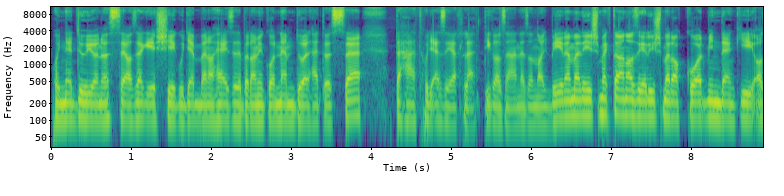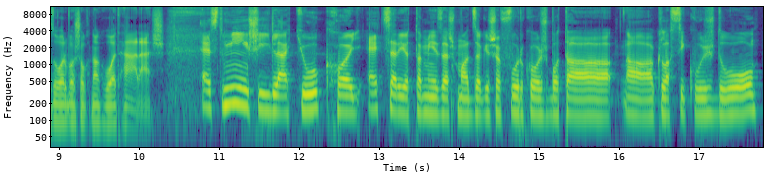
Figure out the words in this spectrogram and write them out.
hogy ne dőljön össze az egészségügy ebben a helyzetben, amikor nem dőlhet össze, tehát hogy ezért lett igazán ez a nagy béremelés, meg talán azért is, mert akkor mindenki az orvosoknak volt hálás. Ezt mi is így látjuk, hogy egyszer jött a mézes madzag és a furkós bota a klasszikus duó.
